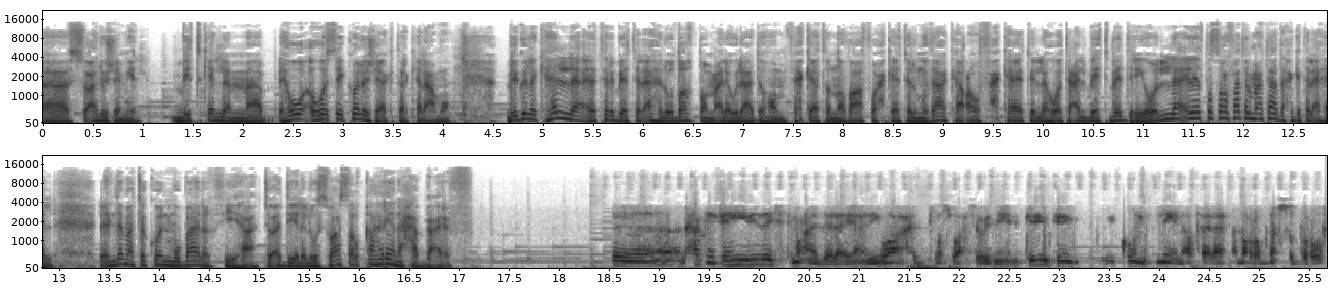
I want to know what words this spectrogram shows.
آه سؤاله جميل. بيتكلم هو هو سيكولوجي أكثر كلامه. بيقول لك هل تربية الأهل وضغطهم على أولادهم في حكاية النظافة وحكاية المذاكرة وفي حكاية اللي هو تعال البيت بدري ولا التصرفات المعتادة حقت الأهل؟ عندما تكون مبالغ فيها تؤدي إلى الوسواس القهري أنا حاب أعرف. الحقيقة هي ليست معادلة يعني واحد بلس واحد يساوي اثنين. يمكن يكون اثنين أو ثلاثة مروا بنفس الظروف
